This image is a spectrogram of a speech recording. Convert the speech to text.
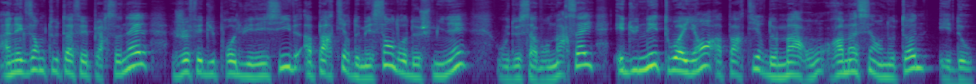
Un exemple tout à fait personnel, je fais du produit lessive à partir de mes cendres de cheminée ou de savon de Marseille et du nettoyant à partir de marron ramassé en automne et d'eau.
